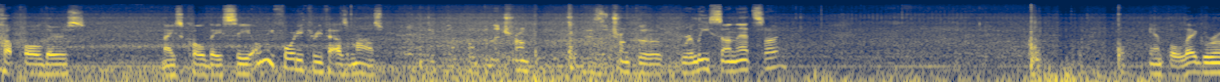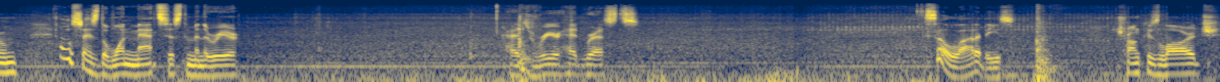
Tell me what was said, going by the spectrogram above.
Cup holders. Nice cold AC. Only 43,000 miles. Open the trunk. Has the trunk release on that side. Ample leg room. Also has the one mat system in the rear. Has rear headrests. Sell a lot of these. Trunk is large.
